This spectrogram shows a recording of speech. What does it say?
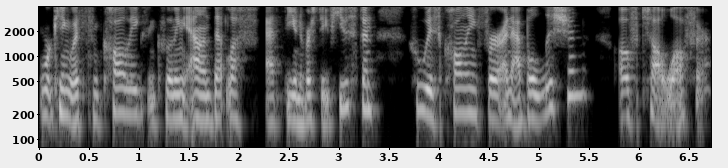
working with some colleagues, including Alan Dettlaff at the University of Houston, who is calling for an abolition of child welfare.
